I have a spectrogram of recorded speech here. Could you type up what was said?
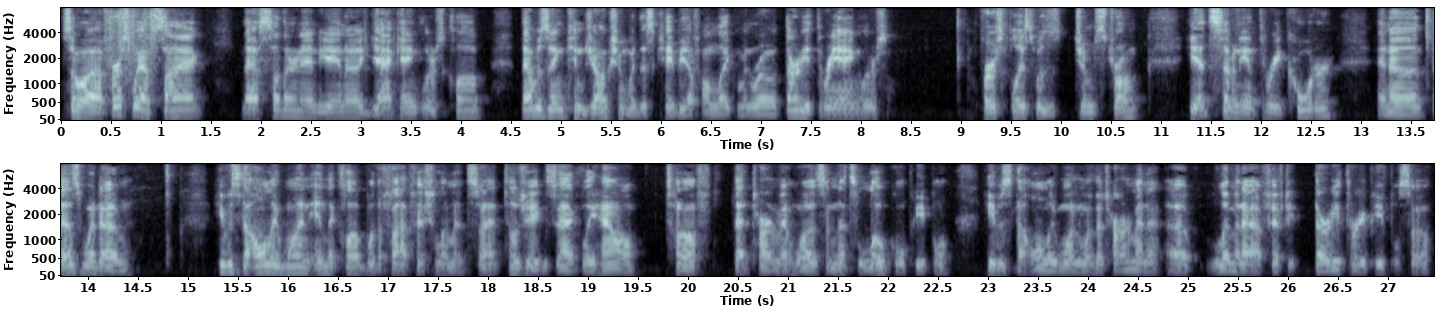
So uh, first we have SIAC, that's Southern Indiana Yak Anglers Club. That was in conjunction with this KBF on Lake Monroe. 33 anglers. First place was Jim Strunk. He had 70 and three quarter. And uh, that's what um, he was the only one in the club with a five fish limit. So that tells you exactly how tough that tournament was. And that's local people. He was the only one with a tournament uh, limit at 50, 33 people. So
